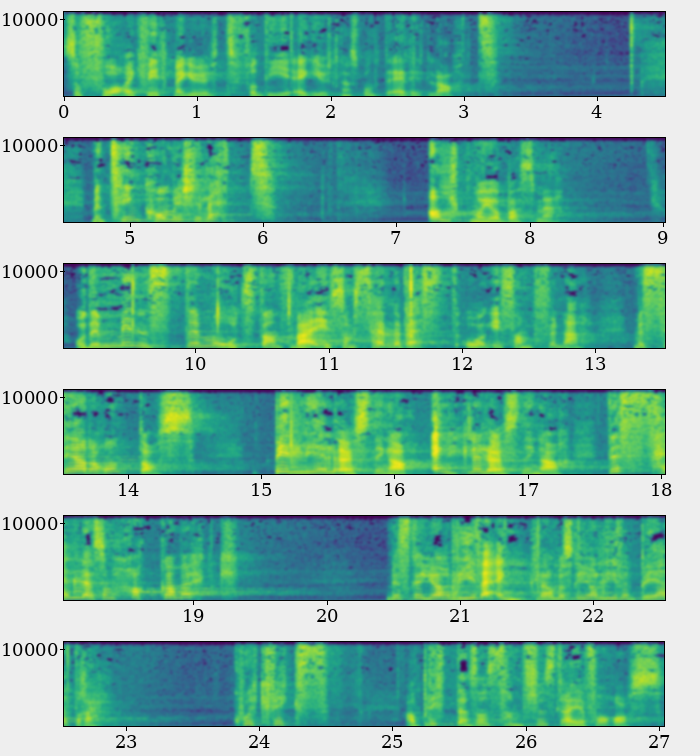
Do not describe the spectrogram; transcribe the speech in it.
så får jeg hvilt meg ut fordi jeg i utgangspunktet er litt lat. Men ting kommer ikke lett. Alt må jobbes med. Og det minste motstands vei som selger best òg i samfunnet. Vi ser det rundt oss. Billige løsninger, enkle løsninger. Det selger som hakka møkk. Vi skal gjøre livet enklere, vi skal gjøre livet bedre. Quick fix. har blitt en sånn samfunnsgreie for oss.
